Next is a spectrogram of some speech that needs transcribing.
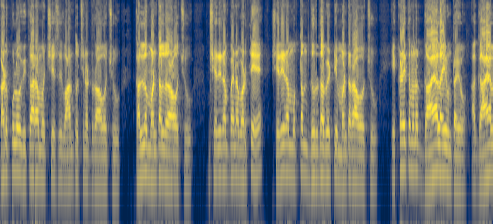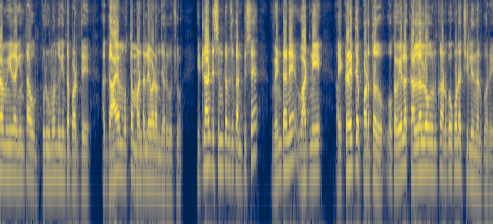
కడుపులో వికారం వచ్చేసి వాంతి వచ్చినట్టు రావచ్చు కళ్ళు మంటలు రావచ్చు శరీరం పైన పడితే శరీరం మొత్తం దురదబెట్టి మంట రావచ్చు. ఎక్కడైతే మనకు గాయాలై ఉంటాయో ఆ గాయాల మీద గింత పురుగు మందు గింత పడితే ఆ గాయం మొత్తం మంటలు ఇవ్వడం జరగవచ్చు. ఇట్లాంటి సిమ్టమ్స్ కనిపిస్తే వెంటనే వాటిని ఎక్కడైతే పడుతుందో ఒకవేళ కళ్ళల్లో కనుక అనుకోకుండా చిల్లింది అనుకోరి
